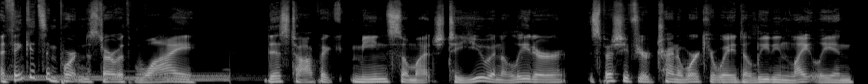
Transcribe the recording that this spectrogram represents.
I think it's important to start with why this topic means so much to you and a leader, especially if you're trying to work your way to leading lightly and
